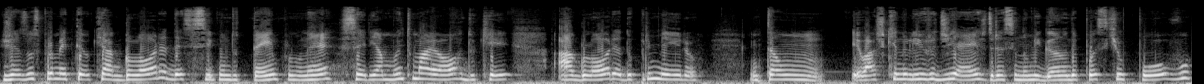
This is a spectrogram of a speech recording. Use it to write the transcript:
Jesus prometeu que a glória desse segundo templo, né, seria muito maior do que a glória do primeiro. Então, eu acho que no livro de Esdras, se não me engano, depois que o povo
